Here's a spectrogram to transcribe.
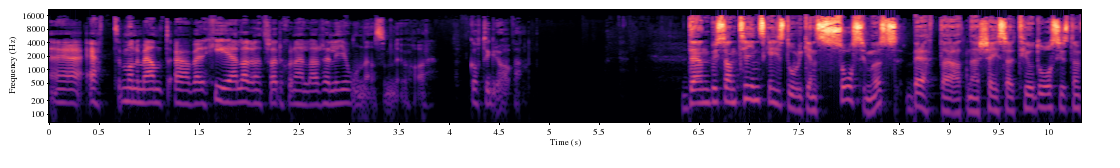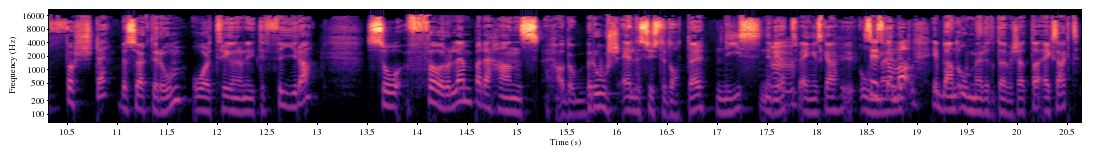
eh, ett monument över hela den traditionella religionen som nu har gått i graven. Den bysantinska historikern Sosimus berättar att när kejsar Theodosius den förste besökte Rom år 394 så förolämpade hans ja då, brors eller systerdotter, Nis, ni vet, engelska, omöjligt, Syskonbarn. ibland omöjligt att översätta, exakt.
